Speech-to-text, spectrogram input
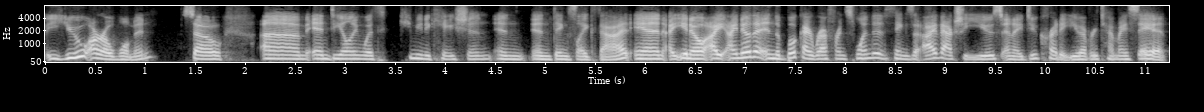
you are a woman. So um and dealing with communication and and things like that. And you know, I, I know that in the book I reference one of the things that I've actually used, and I do credit you every time I say it,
